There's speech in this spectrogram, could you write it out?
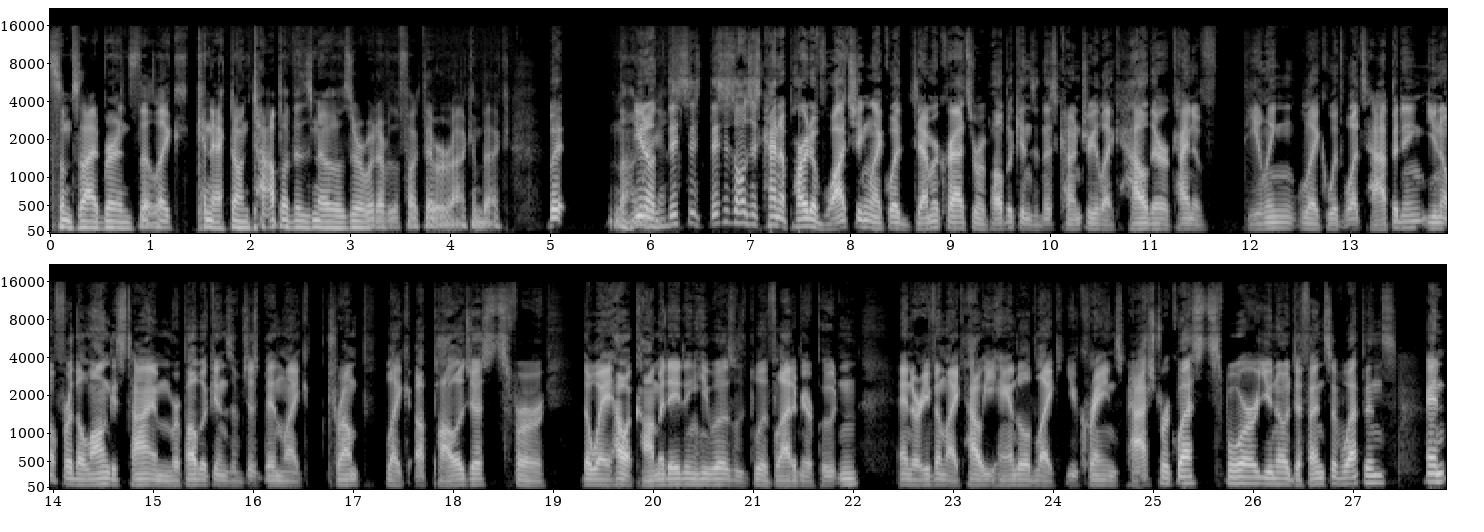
some sideburns that like connect on top of his nose or whatever the fuck they were rocking back. But, you know, this is this is all just kind of part of watching like what Democrats and Republicans in this country like how they're kind of dealing like with what's happening. You know, for the longest time, Republicans have just been like Trump like apologists for the way how accommodating he was with, with Vladimir Putin. And or even like how he handled like Ukraine's past requests for, you know, defensive weapons. And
